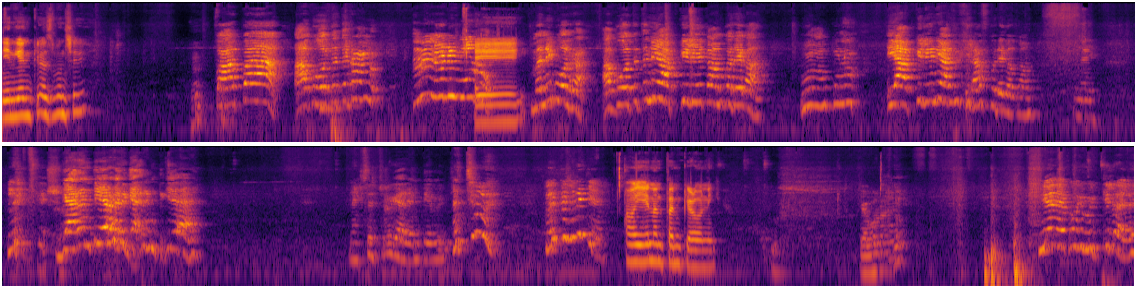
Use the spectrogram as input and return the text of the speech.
ನಿನ್ಗೇನು ಕೇಳಿಸ್ ಬಂದ್ಸಿ पापा आप बोलते थे ना हम- हम्म, मैं नहीं बोल रहा हूँ। ಏ मैं नहीं बोल रहा आप बोलते थे नहीं आपके लिए काम करेगा हम्म, हम्म, ये आपके लिए नहीं आपके खिलाफ करेगा काम नहीं गारंटी है मेरी गारंटी है नहीं सच में गारंटी है मेरी अच्छा मैंने कुछ नहीं किया ಅವ ಏನಂತಾನೆ ಕೇಳೋನಿಗೆ ये देखो ये मिट्टी का है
